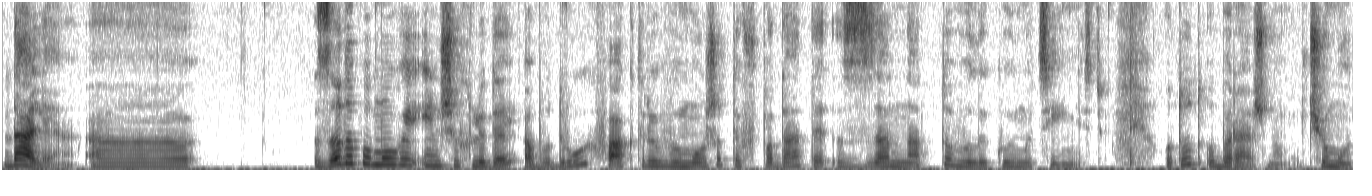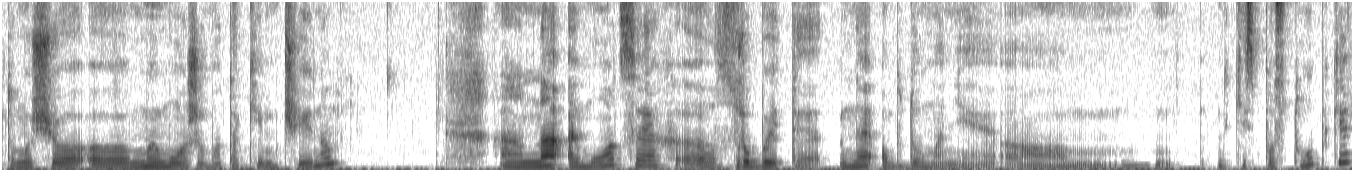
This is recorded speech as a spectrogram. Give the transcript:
Далі, е, за допомогою інших людей або других факторів ви можете впадати з занадто великою емоційністю. Отут обережно. Чому? Тому що ми можемо таким чином. На емоціях зробити необдумані якісь поступки,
